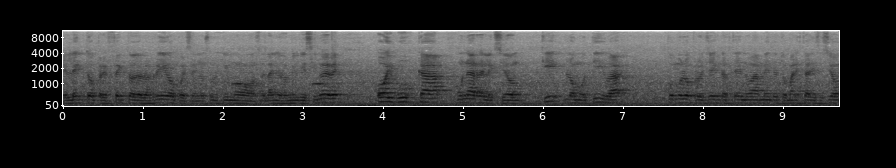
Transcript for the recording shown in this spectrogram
electo prefecto de los ríos pues en los últimos, el año 2019, hoy busca una reelección. ¿Qué lo motiva? ¿Cómo lo proyecta usted nuevamente tomar esta decisión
